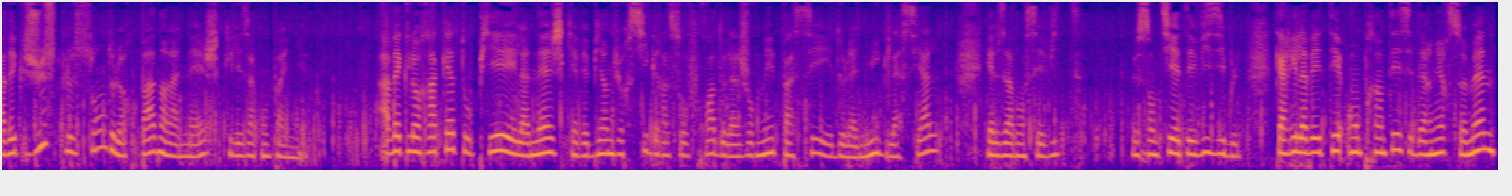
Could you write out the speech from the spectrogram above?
avec juste le son de leurs pas dans la neige qui les accompagnait. Avec leurs raquettes aux pieds et la neige qui avait bien durci grâce au froid de la journée passée et de la nuit glaciale, elles avançaient vite. Le sentier était visible, car il avait été emprunté ces dernières semaines,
